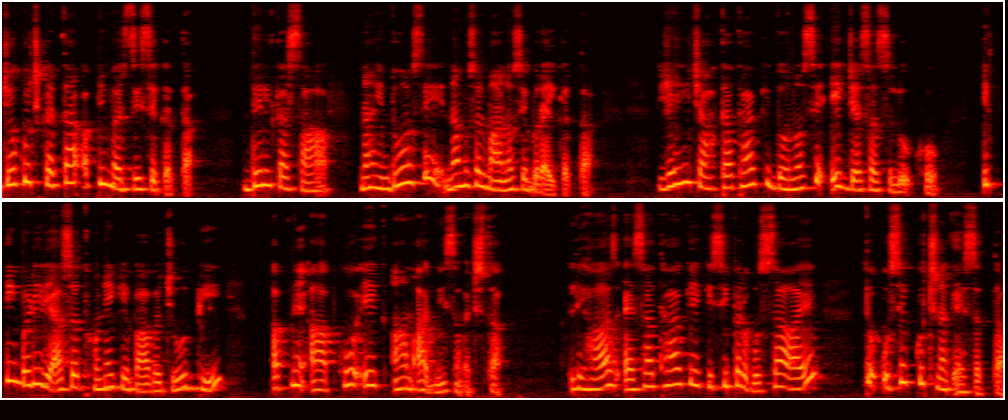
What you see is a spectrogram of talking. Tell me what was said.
जो कुछ करता, अपनी मर्ज़ी से करता। दिल का साफ़, ना हिंदुओं से, ना मुसलमानों से बुराई करता। यही चाहता था कि दोनों से एक जैसा सलूक हो। इतनी बड़ी रियासत होने के बावजूद भी अपने आप को एक आम आदमी समझता। लिहाज ऐसा था कि किसी पर गुस्सा आए तो उसे कुछ न कह सकता,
